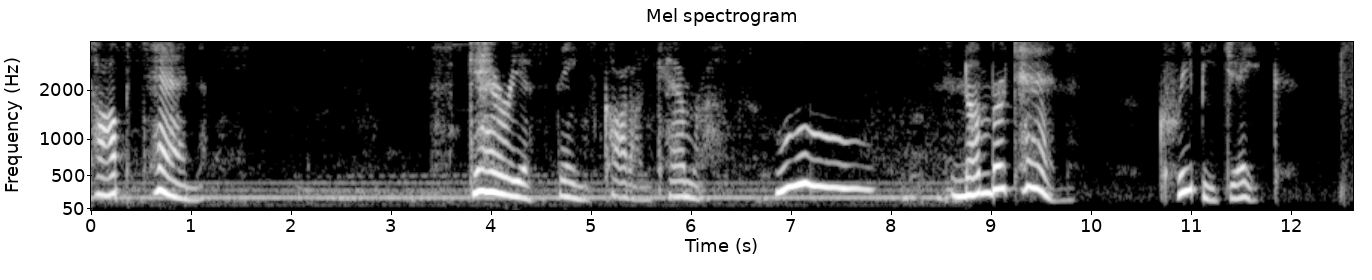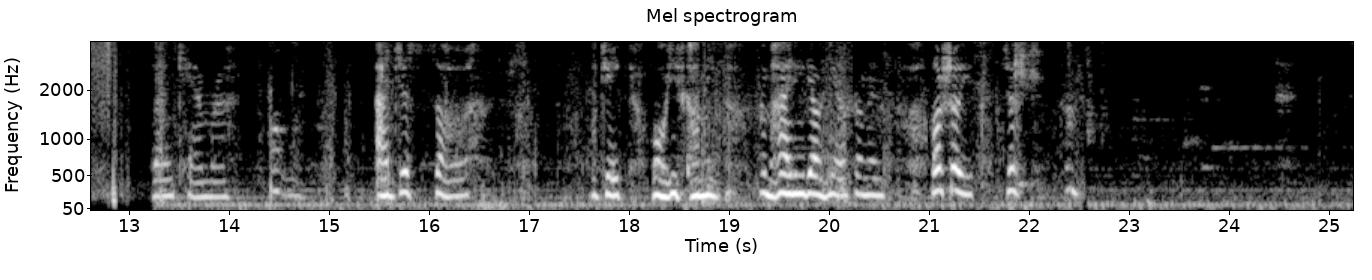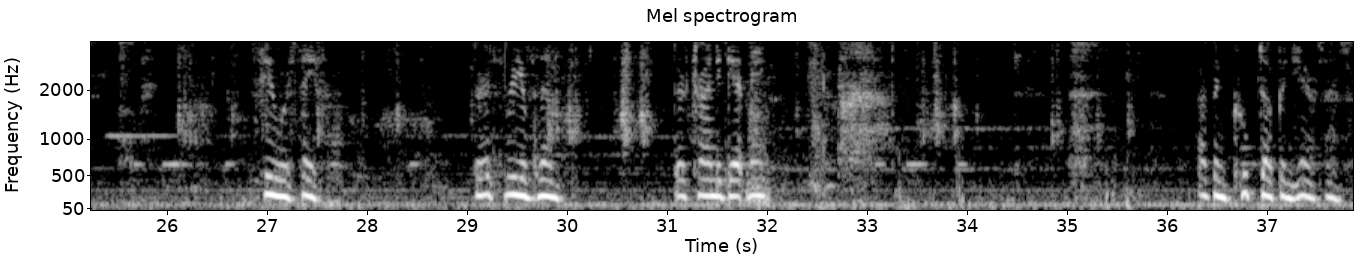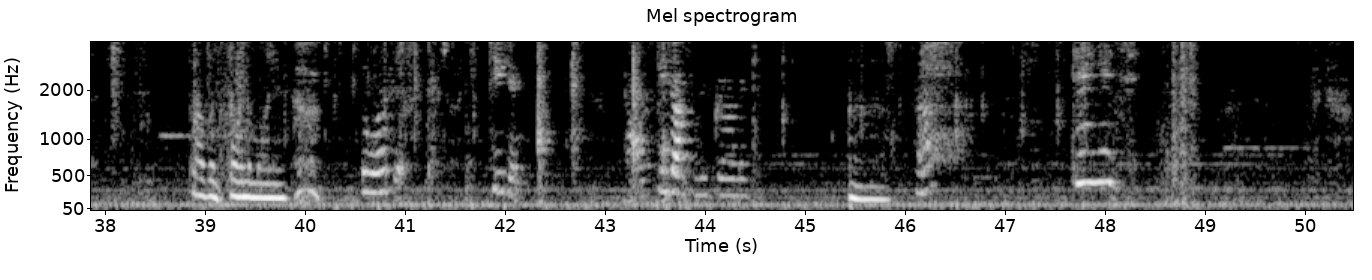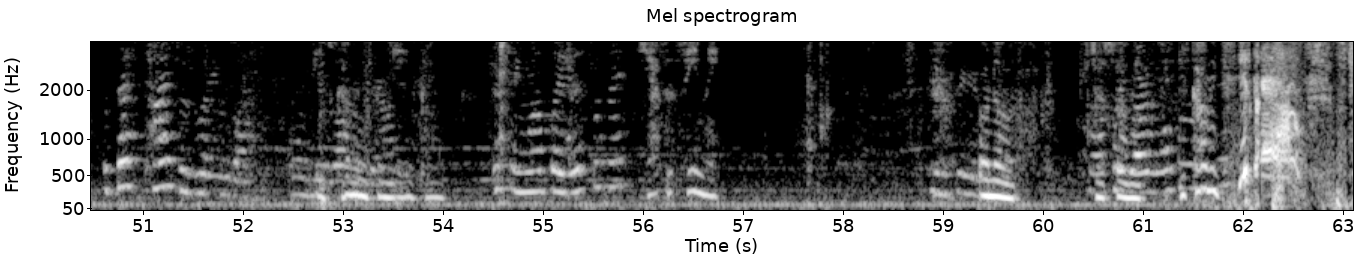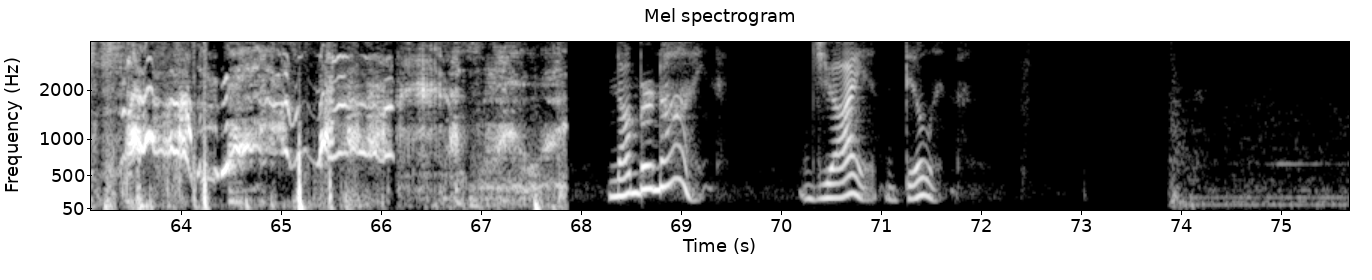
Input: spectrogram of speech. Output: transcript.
Top 10 Scariest things caught on camera. Woo! Number 10 Creepy Jake. On camera. Oh, I just saw Jake. Oh, he's coming. I'm hiding down here from him. I'll show you. Just. Feel we're safe. There are three of them. They're trying to get me. I've been cooped up in here since probably four in the morning. Who was it? TJ. Oh, skis off of his grounding. Um, Dang it! The best times was when he was on. When he he's was coming on for me. grounding. He's coming. Tristan, you want to play this with me? He hasn't seen me. Here, here. Oh no. Wanna Just play saw me. He's coming. He's coming. Number nine. Giant Dylan.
